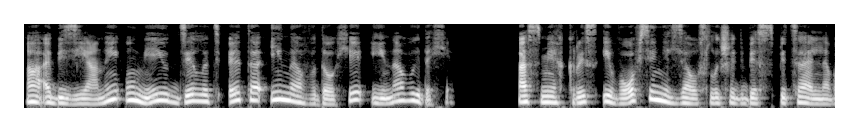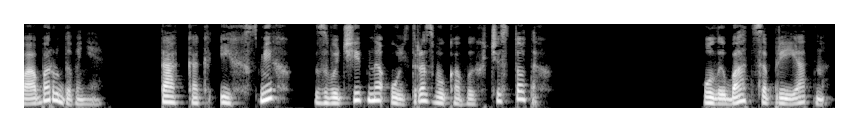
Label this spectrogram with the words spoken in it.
а обезьяны умеют делать это и на вдохе, и на выдохе а смех крыс и вовсе нельзя услышать без специального оборудования, так как их смех звучит на ультразвуковых частотах. Улыбаться приятно.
